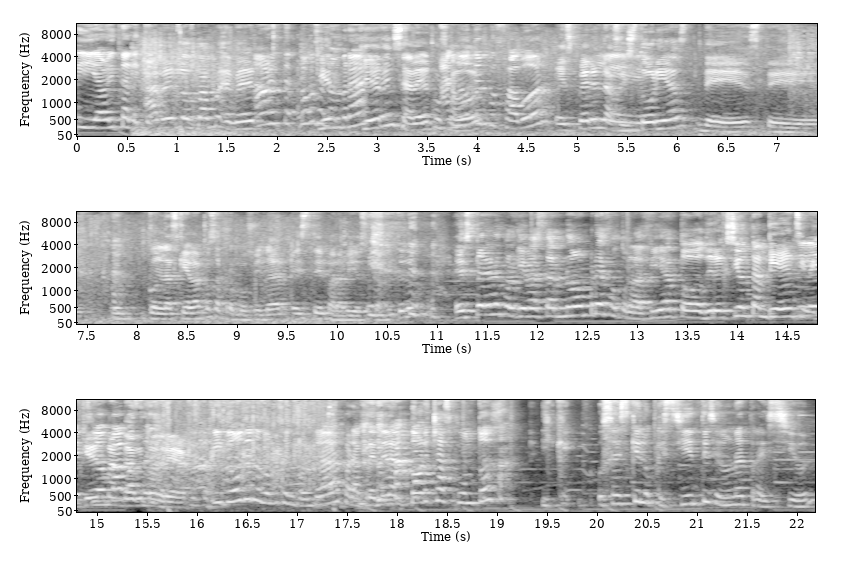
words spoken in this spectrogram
y ahorita le A ver, los vamos a ver. Ahorita vamos a ¿Quieren- nombrar. ¿Quieren saber, por favor? Anoten, por favor. Esperen las Eh. historias de este con, con las que vamos a promocionar este maravilloso capítulo. Espérenlo porque va a estar nombre, fotografía, todo, dirección también, si me quieren Dirección, mandar madrear. ¿Y dónde nos vamos a encontrar para prender antorchas juntos? Y que, o sea, es que lo que sientes en una traición,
